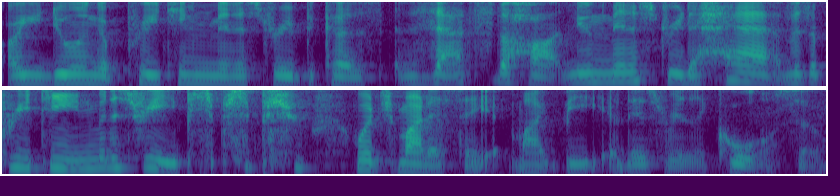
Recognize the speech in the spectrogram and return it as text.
Are you doing a preteen ministry because that's the hot new ministry to have is a preteen ministry? Which might I say it might be. It is really cool, so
